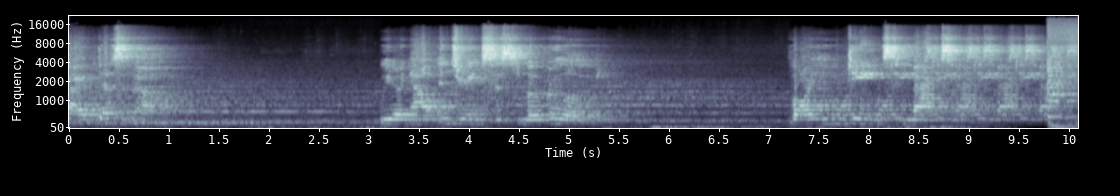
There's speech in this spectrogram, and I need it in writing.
described us. We are now entering system overload. Volume gains maximum.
